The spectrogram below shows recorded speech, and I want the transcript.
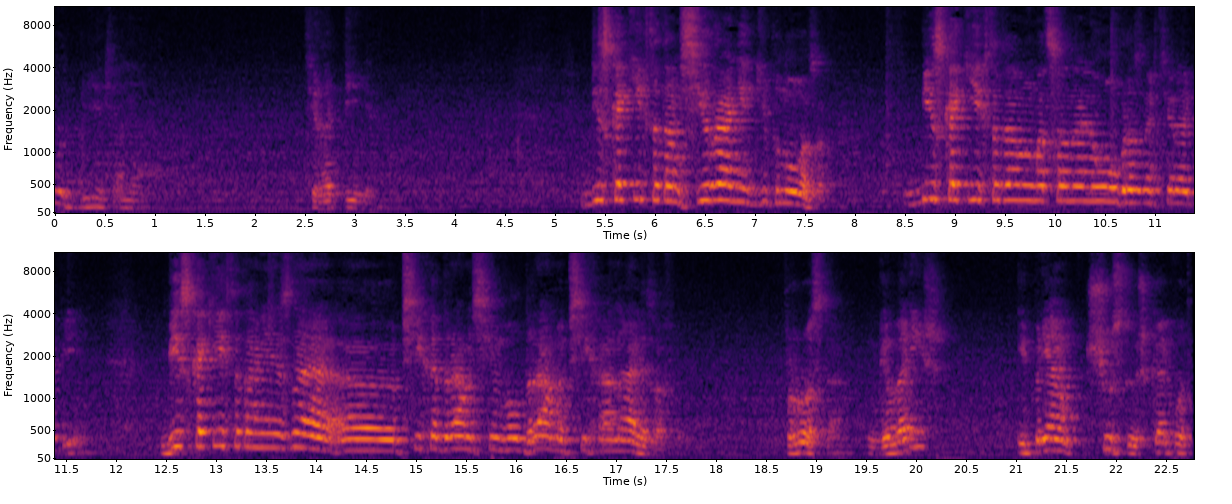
вот, блядь, она. Терапия. Без каких-то там сираних гипнозов без каких-то там эмоционально-образных терапий, без каких-то там, я не знаю, э, психодрам, символ драмы, психоанализов. Просто говоришь и прям чувствуешь, как вот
